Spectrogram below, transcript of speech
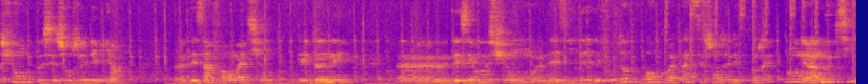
liens, euh, des informations, des données, euh, des émotions, euh, des idées, des photos, pourquoi on ne pourrait pas s'échanger des projets? Nous, on est un outil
